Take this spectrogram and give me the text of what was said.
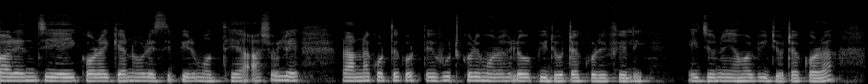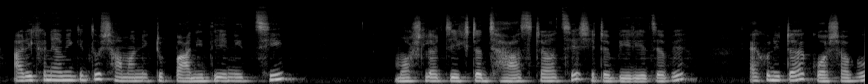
পারেন যে এই কড়াই কেন রেসিপির মধ্যে। আসলে রান্না করতে করতে হুট করে মনে হলো ভিডিওটা করে ফেলি। এই জন্যই আমার ভিডিওটা করা। আর এখানে আমি কিন্তু সামান্য একটু পানি দিয়ে নিচ্ছি। মশলার যে এক্সট্রা ঝাঁজটা আছে সেটা বেরিয়ে যাবে। এখন এটা কষাবো।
